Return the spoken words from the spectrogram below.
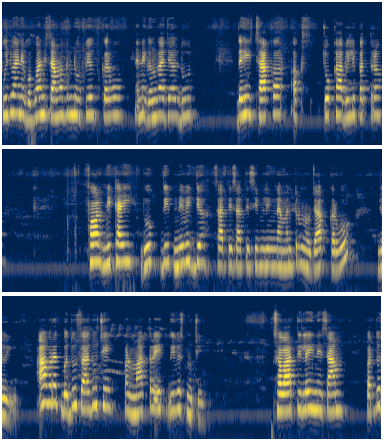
પૂજવાને ભગવાનની સામગ્રીનો ઉપયોગ કરવો અને ગંગાજળ, દૂધ, દહીં, સાકર, અક્ષ, ચોખા, બીલીપત્ર, ફળ, મીઠાઈ, ધૂપ, દીપ, નૈવેદ્ય સાથે સાથે શિવલિંગના મંત્રોનો જાપ કરવો જોઈએ. આ વ્રત બધું સાદું છે, પણ માત્ર એક દિવસનું છે. સવારથી લઈને શામ પ્રદોષ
